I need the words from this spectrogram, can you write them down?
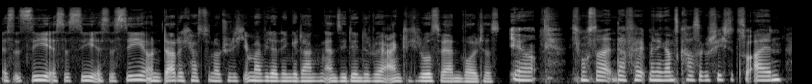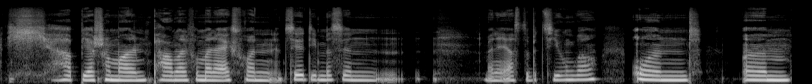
es ist sie, es ist sie, es ist sie und dadurch hast du natürlich immer wieder den Gedanken an sie, den du ja eigentlich loswerden wolltest. Ja, ich muss da, da fällt mir eine ganz krasse Geschichte zu ein. Ich habe ja schon mal ein paar Mal von meiner Ex-Freundin erzählt, die ein bisschen meine erste Beziehung war. Und ähm,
